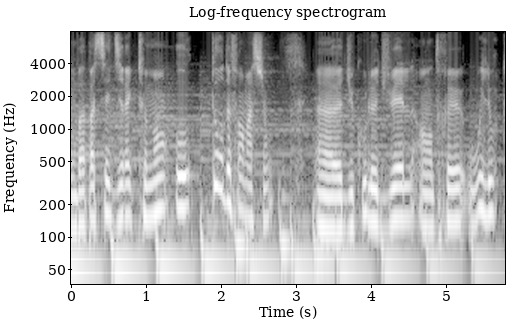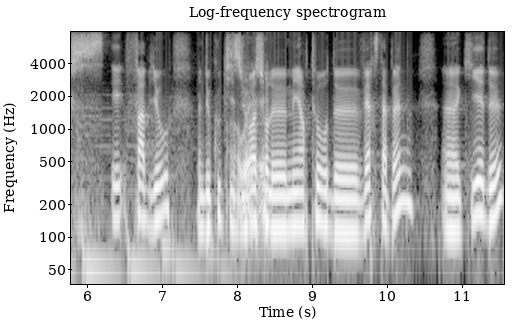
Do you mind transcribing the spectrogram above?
On va passer directement au tour de formation. Euh, du coup, le duel entre Willux et Fabio, du coup, qui se jouera Ouais. sur le meilleur tour de Verstappen, euh, qui est de.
